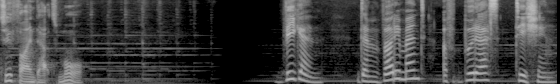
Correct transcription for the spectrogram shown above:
to find out more. Vegan, the embodiment of Buddha's teaching.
